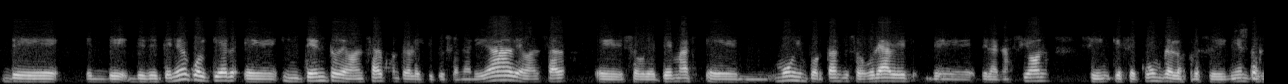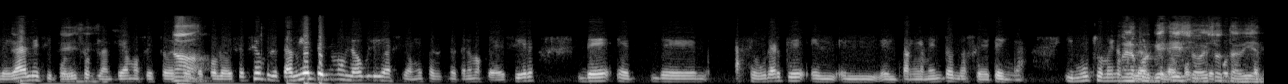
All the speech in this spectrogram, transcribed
de de, detener cualquier eh, intento de avanzar contra la institucionalidad, de avanzar eh, sobre temas eh, muy importantes o graves de, la nación sin que se cumplan los procedimientos legales y por eso planteamos esto del protocolo de excepción, pero también tenemos la obligación, esto lo tenemos que decir, de, de asegurar que el Parlamento no se detenga y mucho menos bueno porque eso eso está bien.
